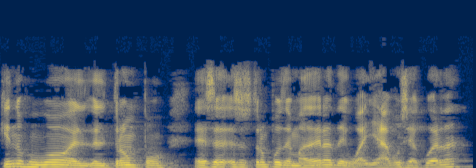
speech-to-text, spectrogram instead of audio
¿Quién no jugó el, el trompo? Ese- esos trompos de madera de guayabo, ¿se acuerda?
